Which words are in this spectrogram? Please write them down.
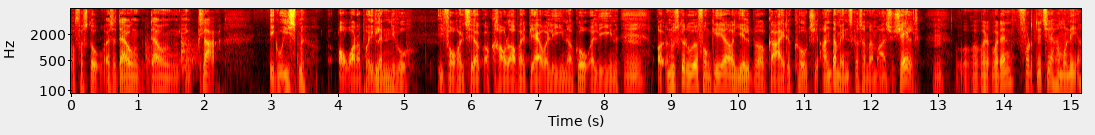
at forstå. Altså, der er jo, der er jo en, en klar egoisme over dig på et eller andet niveau i forhold til at, at kravle op ad et bjerg alene og gå alene. Mm. Og nu skal du ud og fungere og hjælpe og guide og coache andre mennesker, som er meget socialt. Mm. Hvordan får du det til at harmonere?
